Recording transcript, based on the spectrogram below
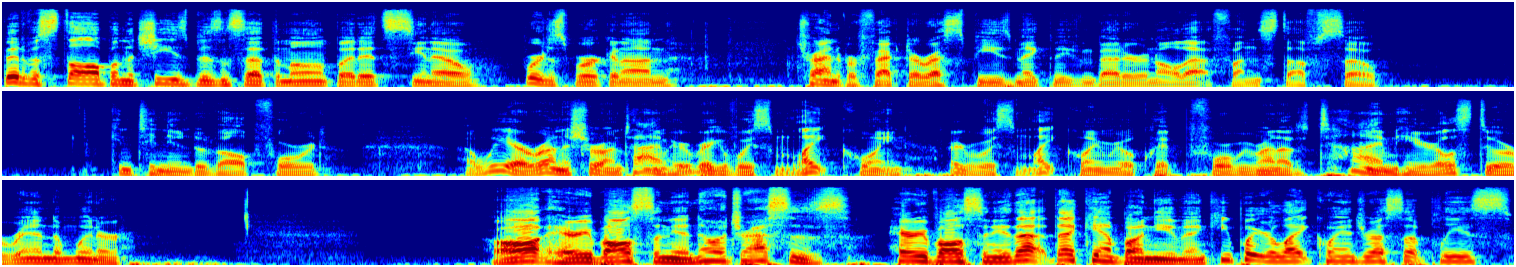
bit of a stall up on the cheese business at the moment, but it's you know we're just working on trying to perfect our recipes, make them even better, and all that fun stuff. So continuing to develop forward. Uh, we are running short on time here. To give away some Litecoin. To give away some Litecoin real quick before we run out of time here. Let's do a random winner. Oh, Harry Balsonia, no addresses. Harry Balsonia, that, that can't on you, man. Can you put your Litecoin address up, please?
